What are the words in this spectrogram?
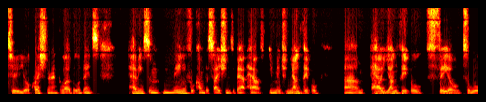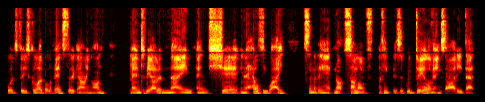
to your question around global events, having some meaningful conversations about how you mentioned young people, um, how young people feel towards these global events that are going on, and to be able to name and share in a healthy way some of the, not some of, I think there's a good deal of anxiety that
